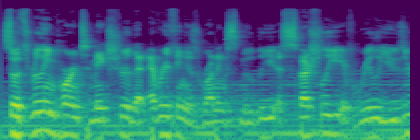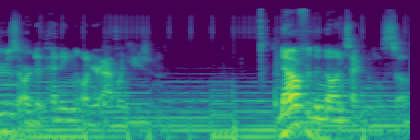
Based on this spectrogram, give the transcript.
So it's really important to make sure that everything is running smoothly, especially if real users are depending on your application. Now for the non-technical stuff.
